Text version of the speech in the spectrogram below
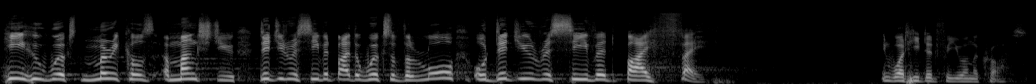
He who works miracles amongst you, did you receive it by the works of the law or did you receive it by faith in what he did for you on the cross?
